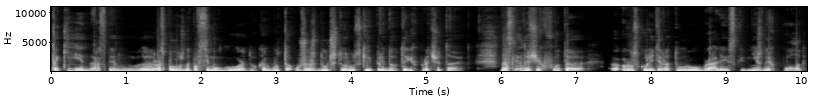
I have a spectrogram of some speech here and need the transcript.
Такие расположены по всему городу, как будто уже ждут, что русские придут и их прочитают. На следующих фото русскую литературу убрали из книжных полок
